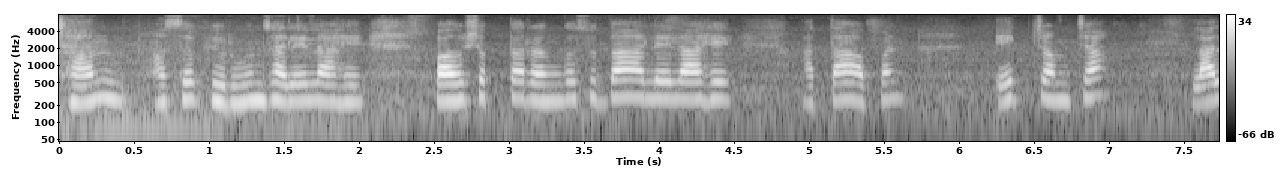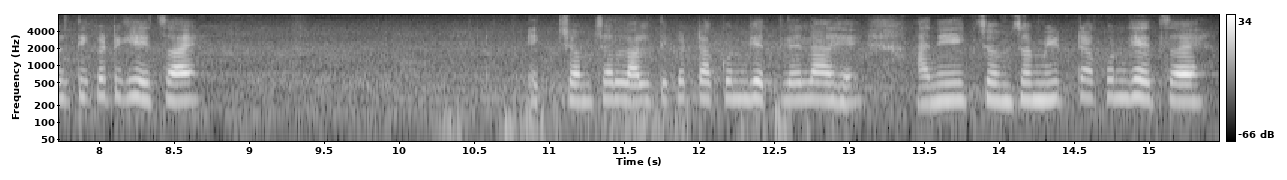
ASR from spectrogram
छान असं फिरवून झालेलं आहे. पाहू शकता रंगसुद्धा आलेला आहे. आता आपण एक चमचा लाल तिखट घ्यायचा आहे. एक चमचा लाल तिखट टाकून घेतलेला आहे आणि एक चमचा मीठ टाकून घ्यायचं आहे.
